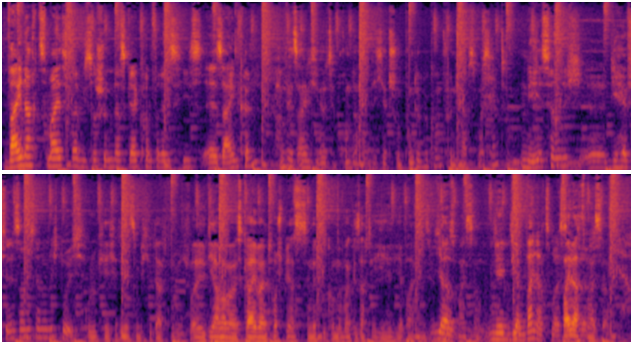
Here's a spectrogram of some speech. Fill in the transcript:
Weihnachtsmeister, wie es so schön in der Sky-Konferenz hieß, äh, sein können. Haben wir jetzt eigentlich in der Tipprunde eigentlich jetzt schon Punkte bekommen für den Herbstmeister? Nee, ist ja noch nicht, äh, die Hälfte der Saison ist ja noch nicht durch. Gut, okay, ich hätte jetzt nämlich gedacht, nämlich, weil die haben aber bei Sky beim Tauschspiel, hast du es ja mitbekommen, immer gesagt, hier, hier ist jetzt Ja, nee, die haben Weihnachtsmeister. Weihnachtsmeister. Ja.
